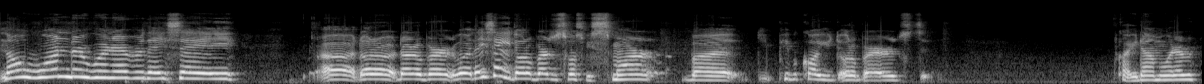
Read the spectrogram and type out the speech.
No wonder whenever they say uh, dodo, dodo bird. Well, they say dodo birds are supposed to be smart, but people call you dodo birds to call you dumb or whatever.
